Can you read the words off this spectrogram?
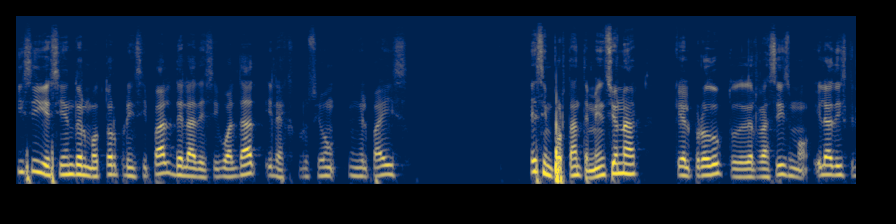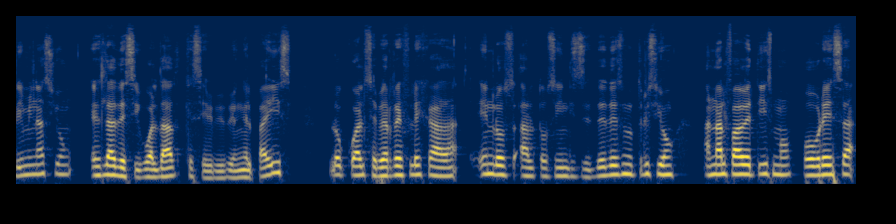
y sigue siendo el motor principal de la desigualdad y la exclusión en el país. Es importante mencionar que el producto del racismo y la discriminación es la desigualdad que se vive en el país, lo cual se ve reflejada en los altos índices de desnutrición, analfabetismo, pobreza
